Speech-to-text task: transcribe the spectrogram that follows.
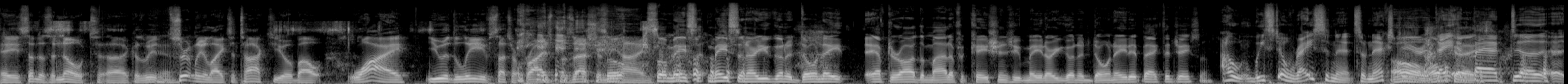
A, send us a note because we'd certainly like to talk to you about why you would leave such a prized possession So, behind. so Mason, Mason, are you going to donate after all the modifications you made? Are you going to donate it back to Jason? Oh, we still racing it. So next Oh, year, they, in fact, uh, uh,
